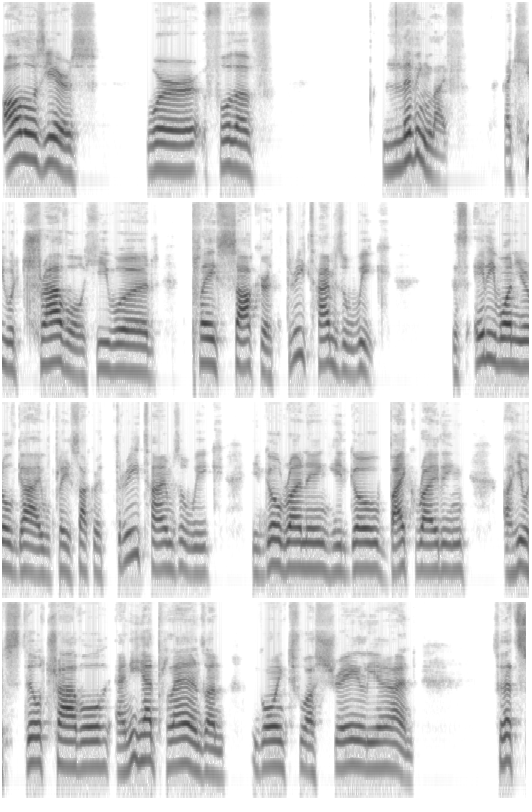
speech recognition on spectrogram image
all those years were full of living life. Like he would travel, he would play soccer three times a week. This 81 year old guy would play soccer three times a week. He'd go running, he'd go bike riding, uh, he would still travel, and he had plans on going to Australia. And so that's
